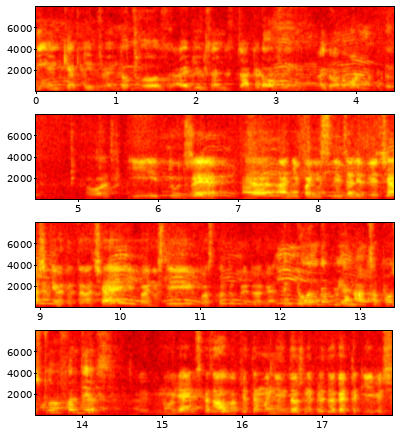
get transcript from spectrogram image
tea and kept in front of those idols and started offering. I don't know what. to do. Вот. И тут же э, они понесли, взяли две чашки вот этого чая и понесли Господу предлагать. I told them we are not supposed to offer this. Но я им сказал, вообще-то мы не должны предлагать такие вещи.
